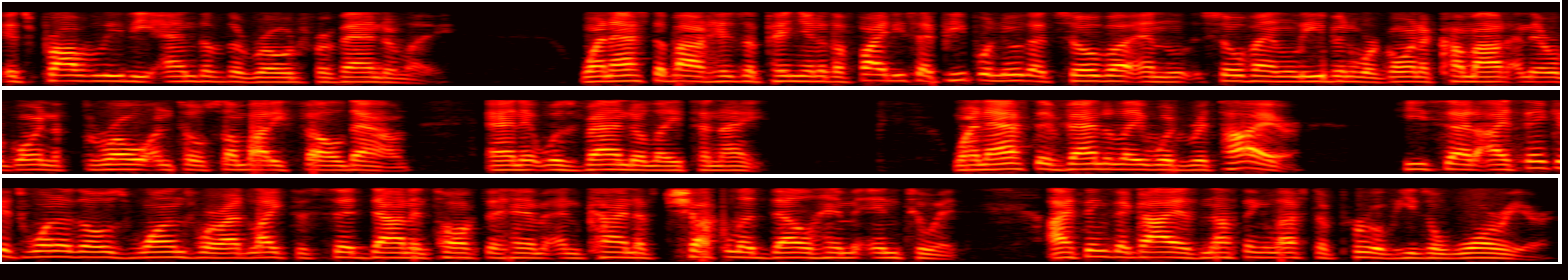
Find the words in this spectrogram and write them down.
it's probably the end of the road for Vanderlei. When asked about his opinion of the fight, he said people knew that Silva and Silva and Leben were going to come out and they were going to throw until somebody fell down, and it was Vanderlei tonight. When asked if Vanderlei would retire, he said, I think it's one of those ones where I'd like to sit down and talk to him and kind of Chuck Liddell him into it. I think the guy has nothing left to prove. He's a warrior.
